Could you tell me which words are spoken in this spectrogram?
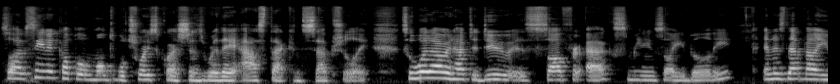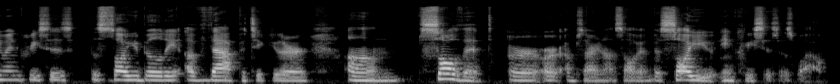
So I've seen a couple of multiple choice questions where they ask that conceptually. So what I would have to do is solve for x, meaning solubility, and as that value increases, the solubility of that particular um, solvent, or, or I'm sorry, not solvent, but solute increases as well.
